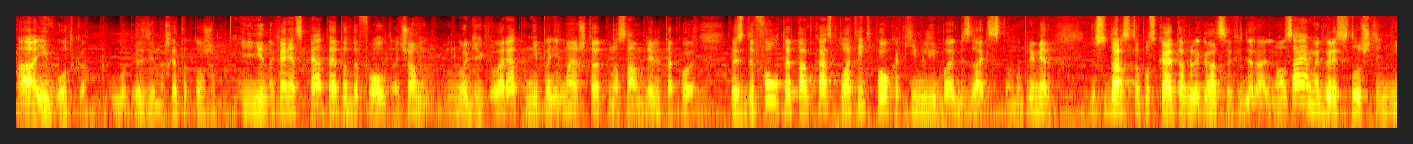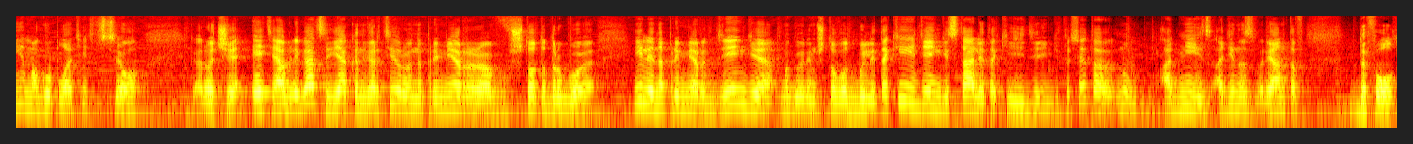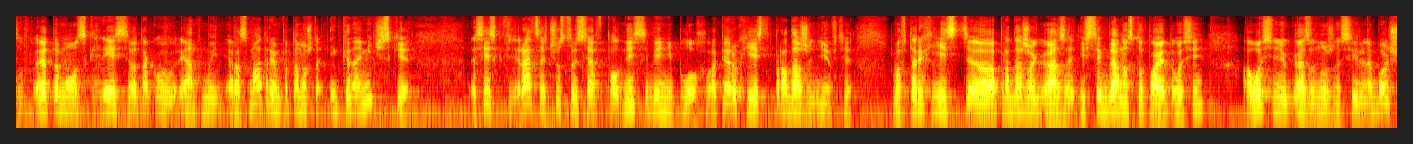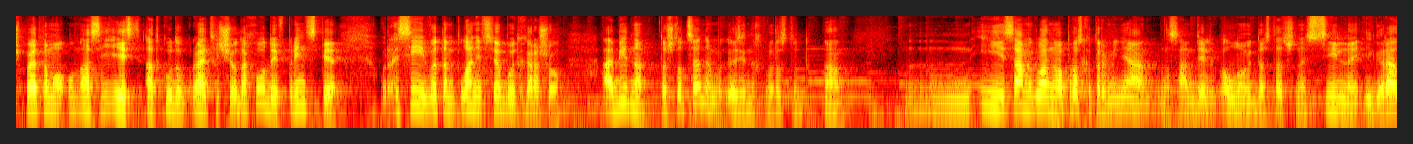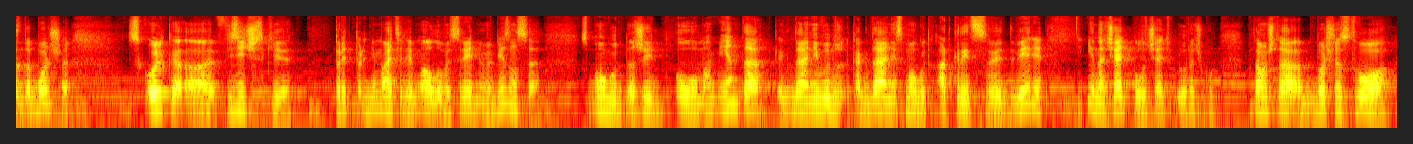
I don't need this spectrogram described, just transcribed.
А, и водка в магазинах, это тоже. И, наконец, пятое, это дефолт, о чем многие говорят, не понимая, что это на самом деле такое. То есть дефолт – это отказ платить по каким-либо обязательствам. Например, государство пускает облигации федерального займа и говорит, слушайте, не могу платить, все. Короче, эти облигации я конвертирую, например, в что-то другое. Или, например, деньги, мы говорим, что вот были такие деньги, стали такие деньги. То есть это ну, одни из, один из вариантов дефолт. Поэтому, скорее всего, такой вариант мы рассматриваем, потому что экономически Российская Федерация чувствует себя вполне себе неплохо. Во-первых, есть продажа нефти, во-вторых, есть э, продажа газа, и всегда наступает осень, а осенью газа нужно сильно больше, поэтому у нас есть откуда брать еще доходы, и в принципе в России в этом плане все будет хорошо. Обидно то, что цены в магазинах вырастут. А, и самый главный вопрос, который меня на самом деле волнует достаточно сильно и гораздо больше – сколько э, физические предприниматели малого и среднего бизнеса смогут дожить до момента, когда они, вынуж... когда они смогут открыть свои двери и начать получать выручку. Потому что большинство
